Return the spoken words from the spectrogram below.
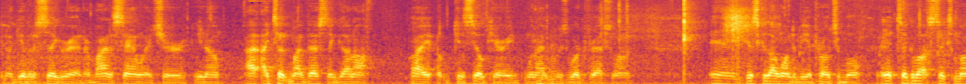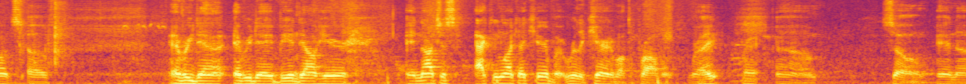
you know giving a cigarette, or buying a sandwich, or you know I, I took my vest and gun off, right, concealed carry when I was working for Echelon, and just because I wanted to be approachable. And it took about six months of every day, every day being down here, and not just acting like I care, but really caring about the problem, right? Right. Um, so, and uh,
